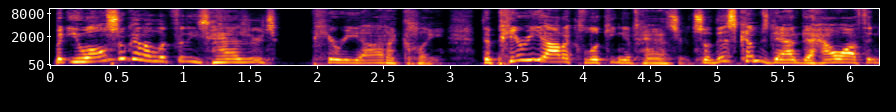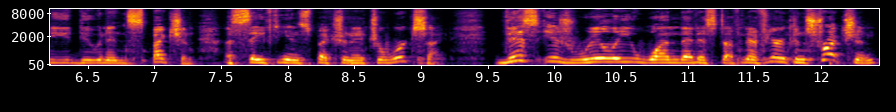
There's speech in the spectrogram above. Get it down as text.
but you also got to look for these hazards periodically. The periodic looking of hazards. So this comes down to how often do you do an inspection, a safety inspection at your work site. This is really one that is tough. Now, if you're in construction,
